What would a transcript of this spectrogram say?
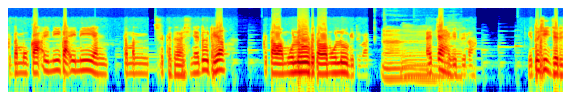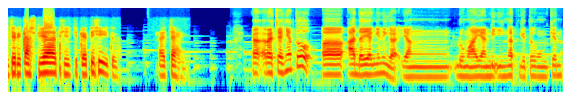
ketemu kak ini kak ini yang teman segenerasinya itu dia ketawa mulu ketawa mulu gitu kan. Hmm. Receh iya. gitu lah. Itu sih jadi ciri khas dia di JKT sih itu. Receh. Eh, recehnya tuh eh, ada yang ini nggak? Yang lumayan diingat gitu mungkin?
